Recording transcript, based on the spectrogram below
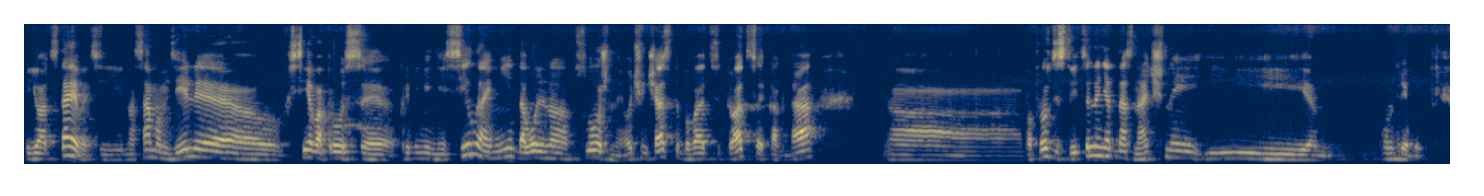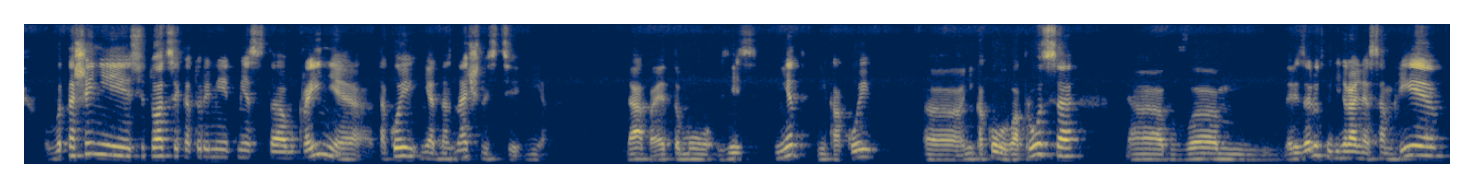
ее отстаивать. И на самом деле э, все вопросы применения силы, они довольно сложные. Очень часто бывают ситуации, когда э, вопрос действительно неоднозначный и он требует. В отношении ситуации, которая имеет место в Украине, такой неоднозначности нет. Да, поэтому здесь нет никакой, э, никакого вопроса. Э, в резолюции Генеральной Ассамблеи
